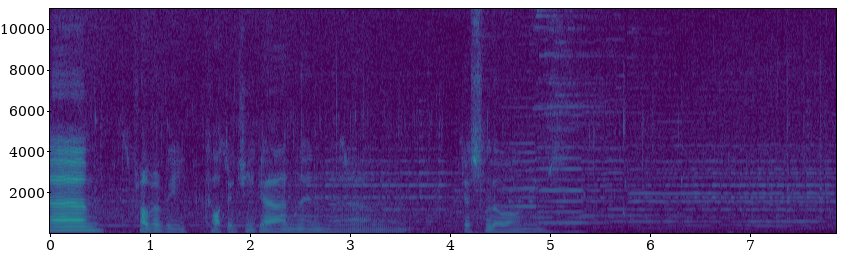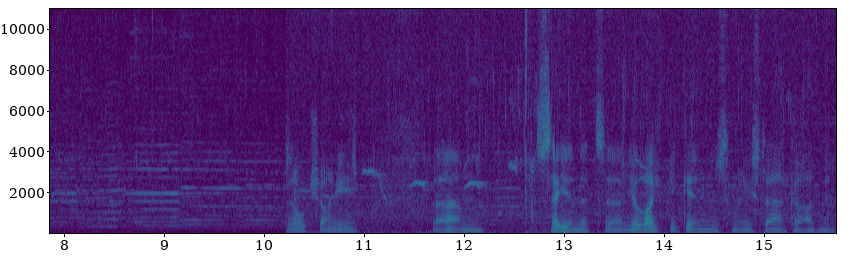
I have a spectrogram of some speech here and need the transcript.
Um, probably cottagey gardening, um, just lawns. There's an old Chinese um, saying that uh, your life begins when you start gardening.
